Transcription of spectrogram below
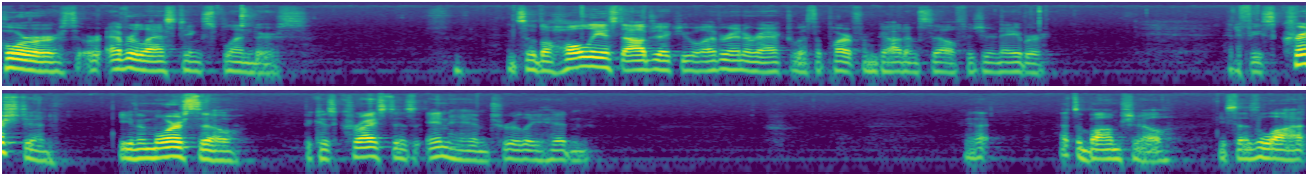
horrors or everlasting splendors. And so the holiest object you will ever interact with apart from God Himself is your neighbor. And if he's Christian, even more so, because Christ is in him truly hidden. That, that's a bombshell. He says a lot.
